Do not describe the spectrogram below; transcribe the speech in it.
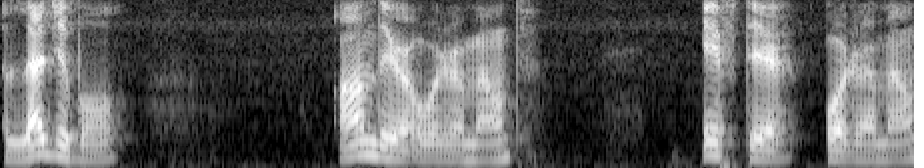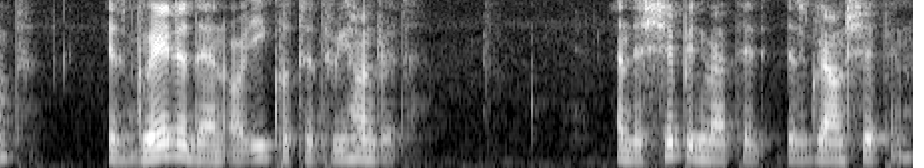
eligible on their order amount if their order amount is greater than or equal to 300 and the shipping method is ground shipping.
